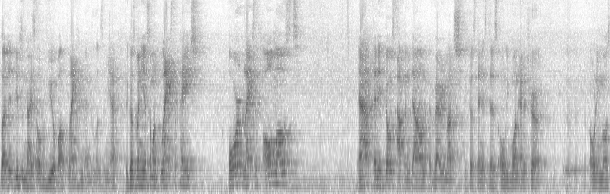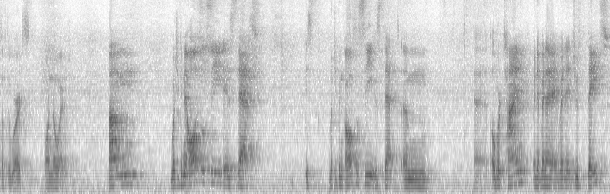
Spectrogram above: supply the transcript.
but it gives a nice overview about blanking vandalism. Yeah, because when you have someone blanks the page or blanks it almost, yeah, then it goes up and down very much because then there's only one editor uh, owning most of the words or no editor. Um, what you can also see is that is what you can also see is that um, uh, over time, when, when, I, when I choose dates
